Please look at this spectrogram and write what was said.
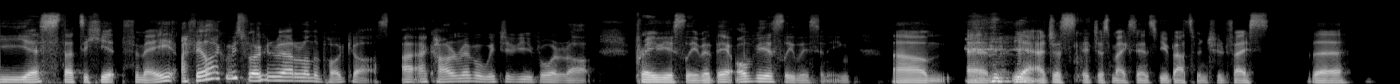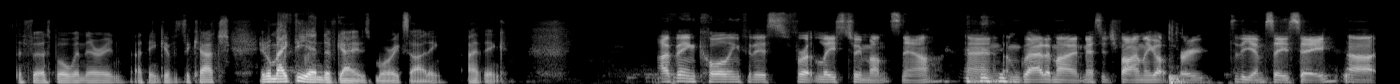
Yes, that's a hit for me. I feel like we've spoken about it on the podcast. I, I can't remember which of you brought it up previously, but they're obviously listening. Um, and yeah, it just it just makes sense. New batsmen should face the the first ball when they're in. I think if it's a catch, it'll make the end of games more exciting. I think. I've been calling for this for at least two months now, and I'm glad that my message finally got through to the MCC. Uh,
